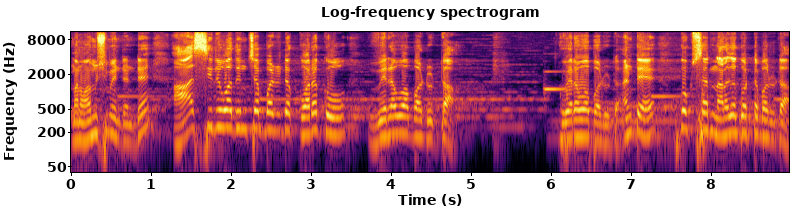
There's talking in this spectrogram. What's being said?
మన అంశం ఏంటంటే ఆశీర్వదించబడుట కొరకు విరవబడుట. విరవబడుట. అంటే ఒక్కొక్కసారి నలగగొట్టబడుట.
